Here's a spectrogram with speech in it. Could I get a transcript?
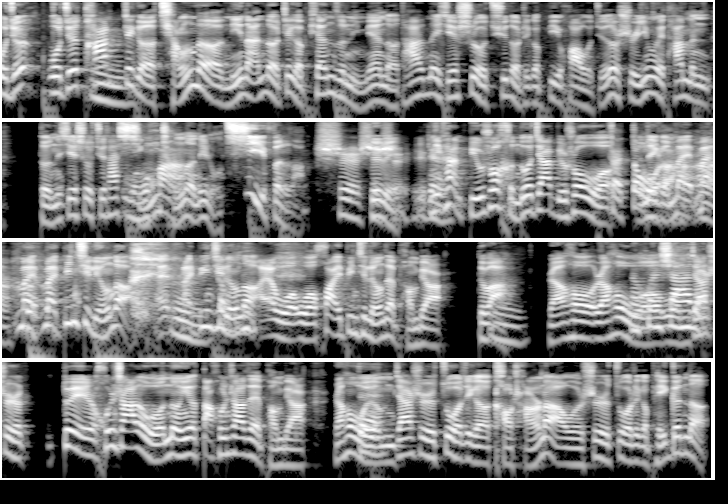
我觉得，我觉得他这个强的呢喃的这个片子里面的他那些社区的这个壁画，我觉得是因为他们的那些社区它形成了那种气氛了，是是是。你看，比如说很多家，比如说我那个卖卖卖卖冰淇淋的，哎，卖冰淇淋的，哎，我我画一冰淇淋在旁边，对吧？然后，然后我我们家是对婚纱的，我弄一个大婚纱在旁边。然后我们家是做这个烤肠的，我是做这个培根的。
